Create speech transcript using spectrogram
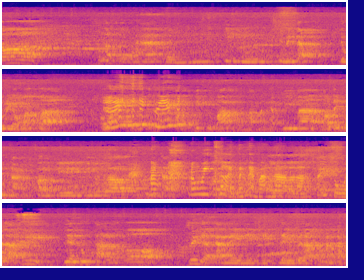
ก็สำหรับผมนะฮะ ผมอินชีวิตแบบดูเรียวมากกว่าเพราะว่าที่อยู่บ้านผมอะมันแฮปปี้มาก เราได้ดูหนังฟังเพลงกินข้าวทำน้ ด้ อ ว ง ยกัน น้องวิเขินตั้งแต่บางนาแล้วนะ ใช้ช่วงเวลาที่เรียนรู้กันแล้วก็ช่วยเหลือกันในในในเวลาที่มันแบบ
